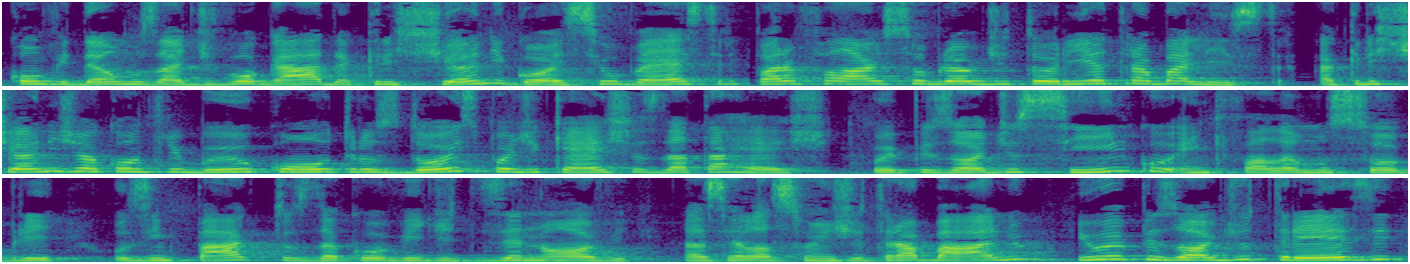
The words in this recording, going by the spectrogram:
convidamos a advogada Cristiane Góes Silvestre para falar sobre auditoria trabalhista. A Cristiane já contribuiu com outros dois podcasts da Tarrecha. O episódio 5, em que falamos sobre os impactos da Covid-19 nas relações de trabalho, e o episódio 13,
